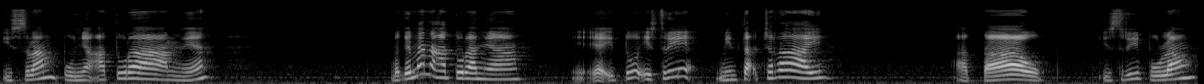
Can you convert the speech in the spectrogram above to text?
Islam punya aturan ya. Bagaimana aturannya? Yaitu istri minta cerai atau istri pulang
